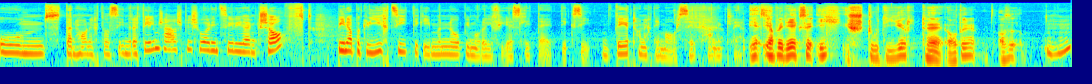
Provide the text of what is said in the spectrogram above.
Und dann habe ich das in einer Filmschauspielschule in Zürich dann geschafft, bin aber gleichzeitig immer noch bei Morel Füssli tätig gewesen. Und dort habe ich den Marcel kennengelernt. Ja, ich habe dir gesehen, ich studierte, oder? Also mhm.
